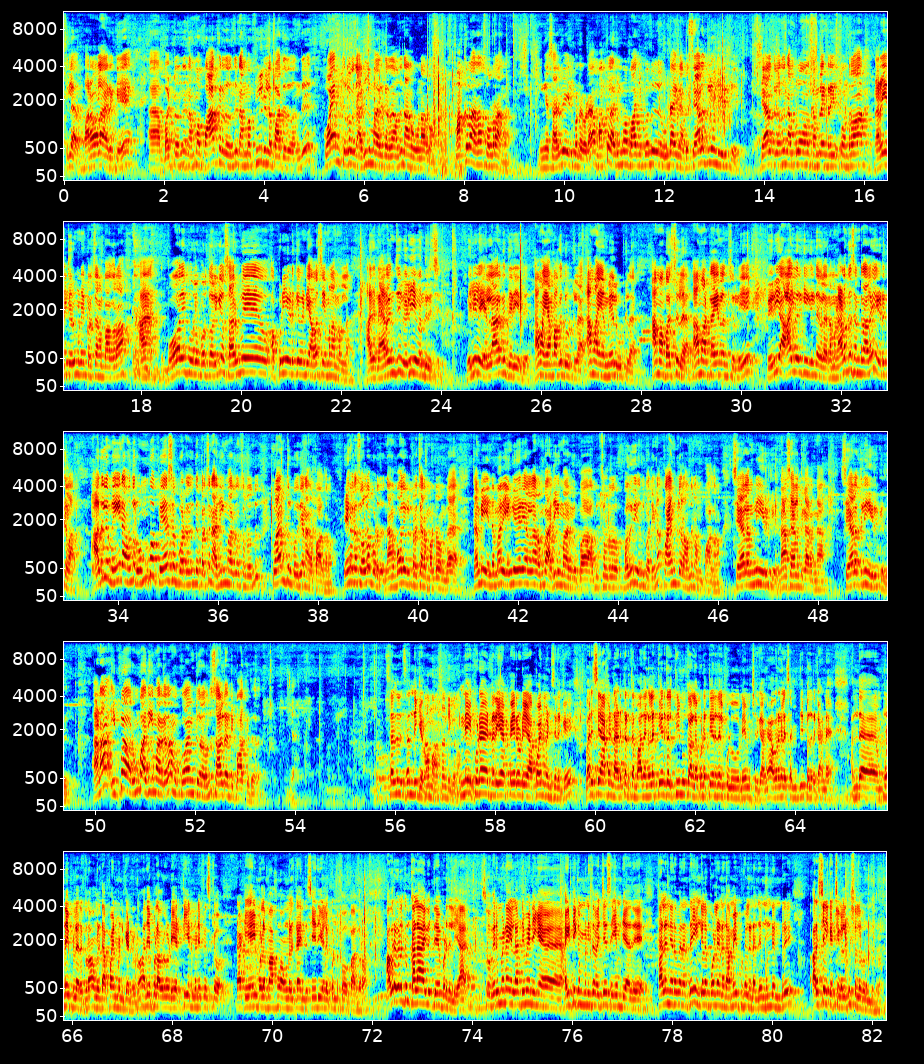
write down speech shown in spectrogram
இல்லை பரவலாக இருக்குது பட் வந்து நம்ம பார்க்குறது வந்து நம்ம ஃபீல்டில் பார்த்தது வந்து கோயம்புத்தூரில் கொஞ்சம் அதிகமாக இருக்கிறதா வந்து நாங்கள் உணர்றோம். மக்களும் அதான் சொல்கிறாங்க நீங்கள் சர்வே இது பண்ணுறத விட மக்கள் அதிகமாக பாதிப்பு வந்து உண்டாயிருக்காங்க. இப்போ சேலத்துலேயும் வந்து இருக்குது சேலத்தில் வந்து நம்மளும் கம்ப்ளைண்ட் ரைஸ் பண்ணுறோம் நிறைய தெருமுனை பிரச்சனை பார்க்குறோம் போதைப் பொருளை பொறுத்த வரைக்கும் சர்வே அப்படியே எடுக்க வேண்டிய அவசியமெல்லாம் இல்லை. அது நிறைஞ்சு வெளியே வந்துருச்சு. வெளியில் எல்லாருக்கும் தெரியுது. ஆமாம் என் பக்கத்து வீட்டில் ஆமாம் என் மேல் வீட்டில் ஆமாம் பஸ்ஸில் ஆமாம் ட்ரெயின்லன்னு சொல்லி பெரிய ஆய்வறிக்கைகள் தேவையில்லை. நம்ம நடந்து சென்றாலே எடுக்கலாம். அதில் மெயினாக வந்து ரொம்ப பேசப்படுறது இந்த பிரச்சனை அதிகமாக இருக்குன்னு சொல்கிறது வந்து கோயம்புத்தூர் பகுதியாக நாங்கள் பார்க்குறோம். எங்கள்கிட்ட சொல்லப்படுது நாங்கள் போதையில் பிரச்சாரம் பண்ணுறோம்ல தம்பி இந்த மாதிரி எங்கள் ஏரியாலலாம் ரொம்ப அதிகமாக இருக்குப்பா அப்படின்னு சொல்கிற பகுதி வந்து பார்த்திங்கன்னா கோயம்புத்தூரை வந்து நம்ம பார்க்குறோம். சேலம்லேயும் இருக்குது நான் சேலத்துக்காரன் தான். சேலத்துலேயும் இருக்குது. ஆனால் இப்போ ரொம்ப அதிகமாக இருக்கிறதா நம்ம கோயம்புத்தூரை வந்து சால்டாட்டி பார்க்குது அதை. சந்திக்கிறோம். ஆமாம் சந்திக்கிறோம். இன்னைக்கு கூட நிறைய பேருடைய அப்பாயின்மெண்ட்ஸ் இருக்குது வரிசையாக இந்த அடுத்தடுத்த மாதங்களில் தேர்தல் திமுகவில் கூட தேர்தல் குழு நியமிச்சிருக்காங்க. அவர்களை சந்திப்பதற்கான அந்த முனைப்பில் இருக்கிறோம். அவங்கள்ட்ட அப்பாயின்மெண்ட் கேட்டிருக்கோம். அதே போல் அவர்களுடைய டிஎன் மேனிஃபெஸ்டோ டாட் ஏஐ மூலமாகவும் அவங்கள்ட்ட இந்த செய்திகளை கொண்டு போக பார்க்குறோம். அவர்களுக்கும் கல ஆய்வு தேவைப்படுது இல்லையா ஸோ வெறுமனே எல்லாத்தையுமே நீங்கள் ஐடி கம்பெனிஸை வச்சே செய்ய முடியாது. கலை நிறுவனத்தை எங்களை போல எனது அமைப்புகள் எனது முன்னின்று அரசியல் கட்சிகளுக்கு சொல்ல விரும்புகிறோம்.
